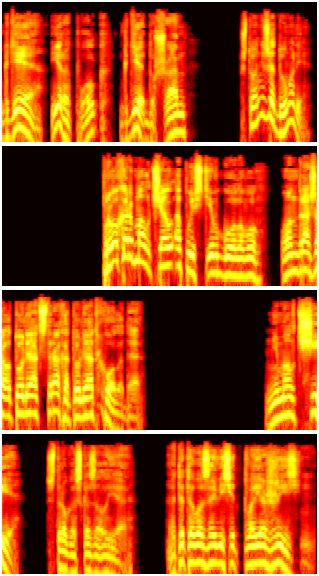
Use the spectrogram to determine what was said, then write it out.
Где Ярополк, где Душан? Что они задумали? Прохор молчал, опустив голову. Он дрожал то ли от страха, то ли от холода. «Не молчи», — строго сказал я. «От этого зависит твоя жизнь».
